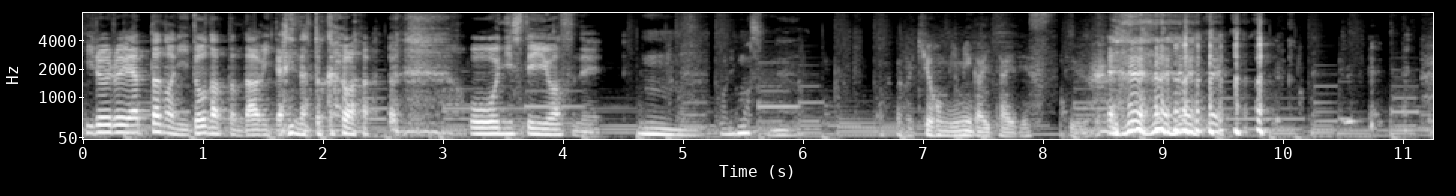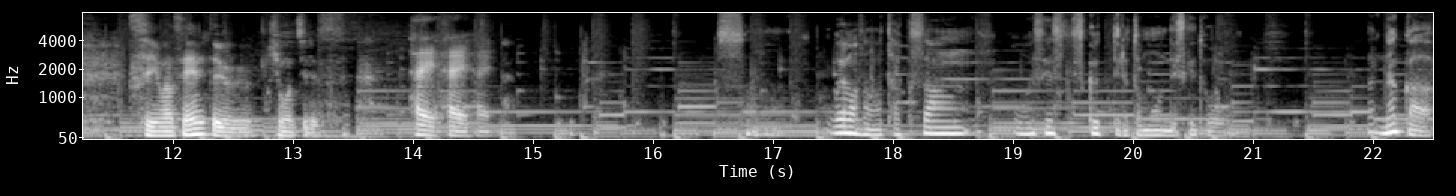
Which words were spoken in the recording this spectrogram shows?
いろいろやったのにどうなったんだみたいなとかは 往々にしてみますね。うんありますね。なんか基本耳が痛いですっていう すいませんという気持ちです。はいはいはい。その小山さんはたくさん OSS 作ってると思うんですけどなんか、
